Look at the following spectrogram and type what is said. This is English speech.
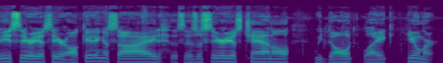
be serious here. All kidding aside, this is a serious channel. We don't like humor.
